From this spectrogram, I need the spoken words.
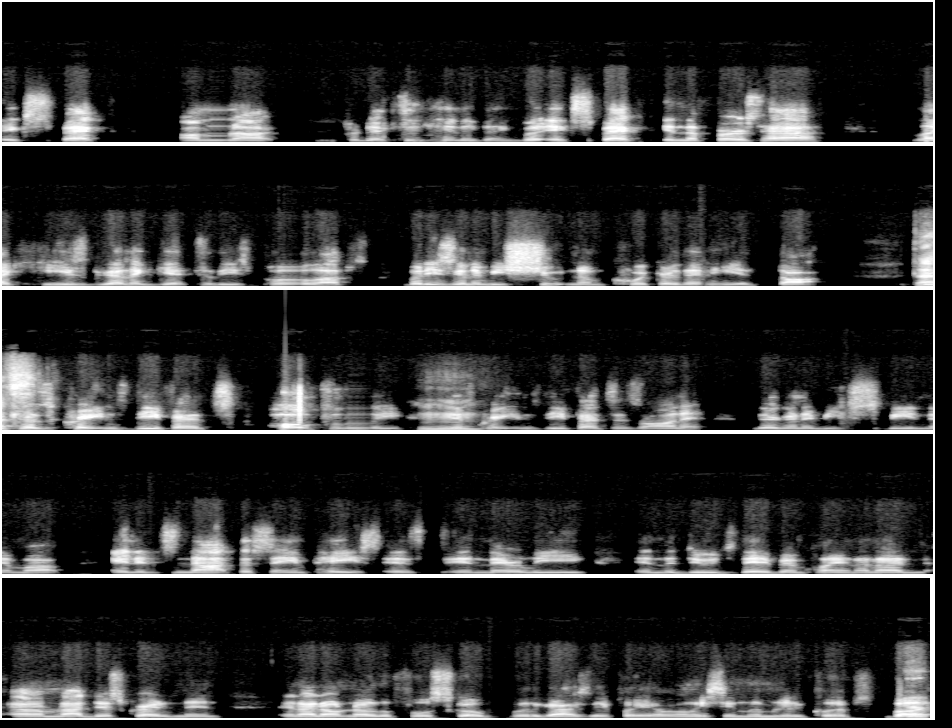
expect, I'm not predicting anything, but expect in the first half, like he's gonna get to these pull ups, but he's gonna be shooting them quicker than he had thought. That's... Because Creighton's defense, hopefully, mm-hmm. if Creighton's defense is on it, they're going to be speeding him up and it's not the same pace as in their league and the dudes they've been playing. And I, I'm not discrediting, and I don't know the full scope of the guys they play. I've only seen limited clips, but you're,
